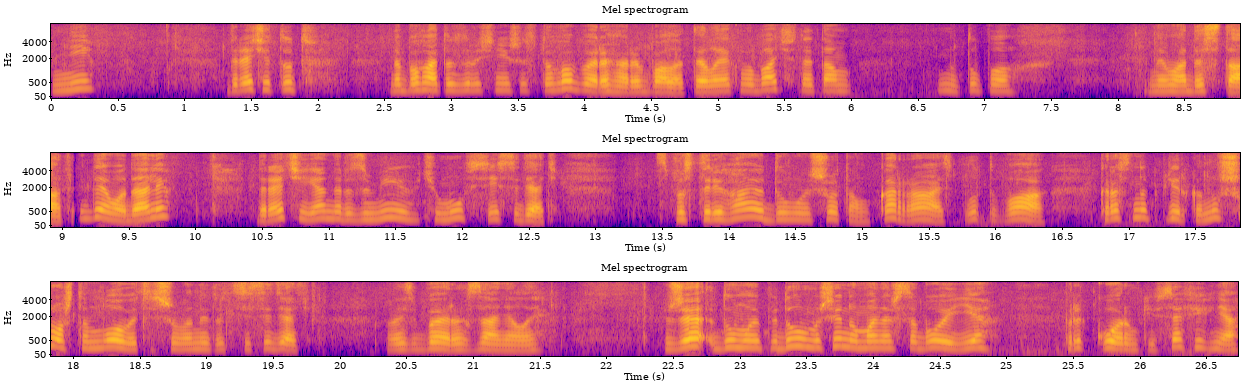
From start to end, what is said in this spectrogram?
ні. До речі, тут набагато зручніше з того берега рибалити, але як ви бачите, там ну, тупо нема де стати. Йдемо далі. До речі, я не розумію, чому всі сидять. Спостерігаю, думаю, що там, карась, плотва, краснопірка. Ну що ж там ловиться, що вони тут всі сидять, весь берег зайняли. Вже думаю, піду в машину, у мене ж з собою є прикормки, вся фігня.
